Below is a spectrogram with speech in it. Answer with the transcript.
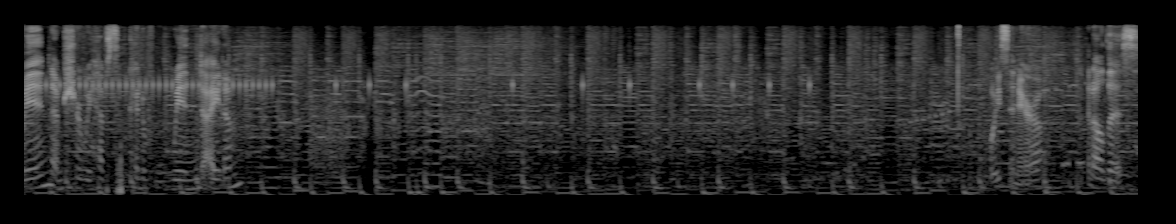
wind. I'm sure we have some kind of wind item. Poison arrow. Look at all this.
